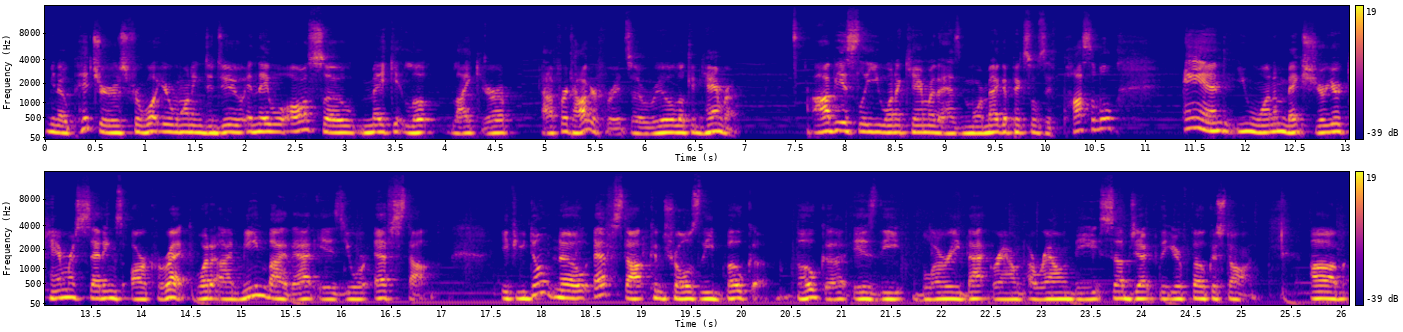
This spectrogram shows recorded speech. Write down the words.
you know, pictures for what you're wanting to do, and they will also make it look like you're a photographer. It's a real looking camera. Obviously, you want a camera that has more megapixels if possible, and you want to make sure your camera settings are correct. What I mean by that is your f-stop. If you don't know, f-stop controls the bokeh. Bokeh is the blurry background around the subject that you're focused on. Um,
